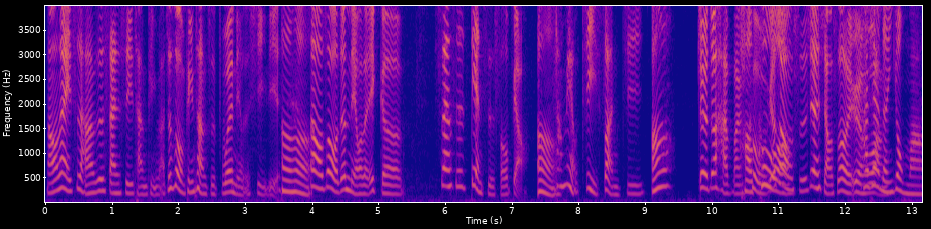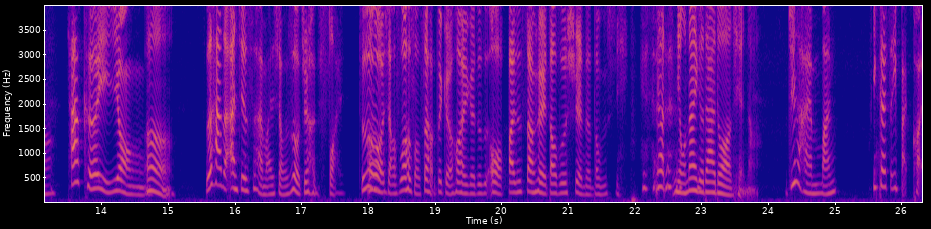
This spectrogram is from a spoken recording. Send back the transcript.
然后那一次好像是三 C 产品吧，就是我们平常只不会扭的系列，嗯哼，那我说我就扭了一个算是电子手表，嗯，上面有计算机啊，这个就还蛮好酷，哦，有这种实现小时候的愿望。它现在能用吗？它可以用，嗯，可是它的按键是还蛮小的，可是我觉得很帅。就是我小时候手上有这个的话，一个就是哦，班上可以到处炫的东西。那扭那个大概多少钱呢？啊？我觉得还蛮，应该是一百块，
